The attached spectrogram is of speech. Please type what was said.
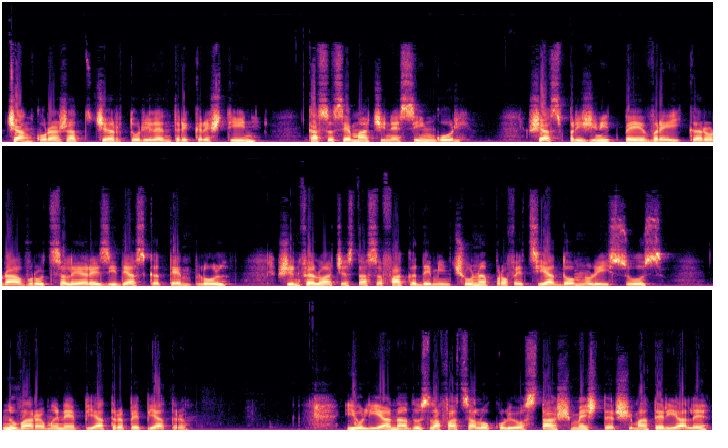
ci a încurajat certurile între creștini ca să se macine singuri și a sprijinit pe evrei cărora a vrut să le rezidească templul și în felul acesta să facă de minciună profeția Domnului Isus, nu va rămâne piatră pe piatră. Iulian a dus la fața locului ostași, meșteri și materiale,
